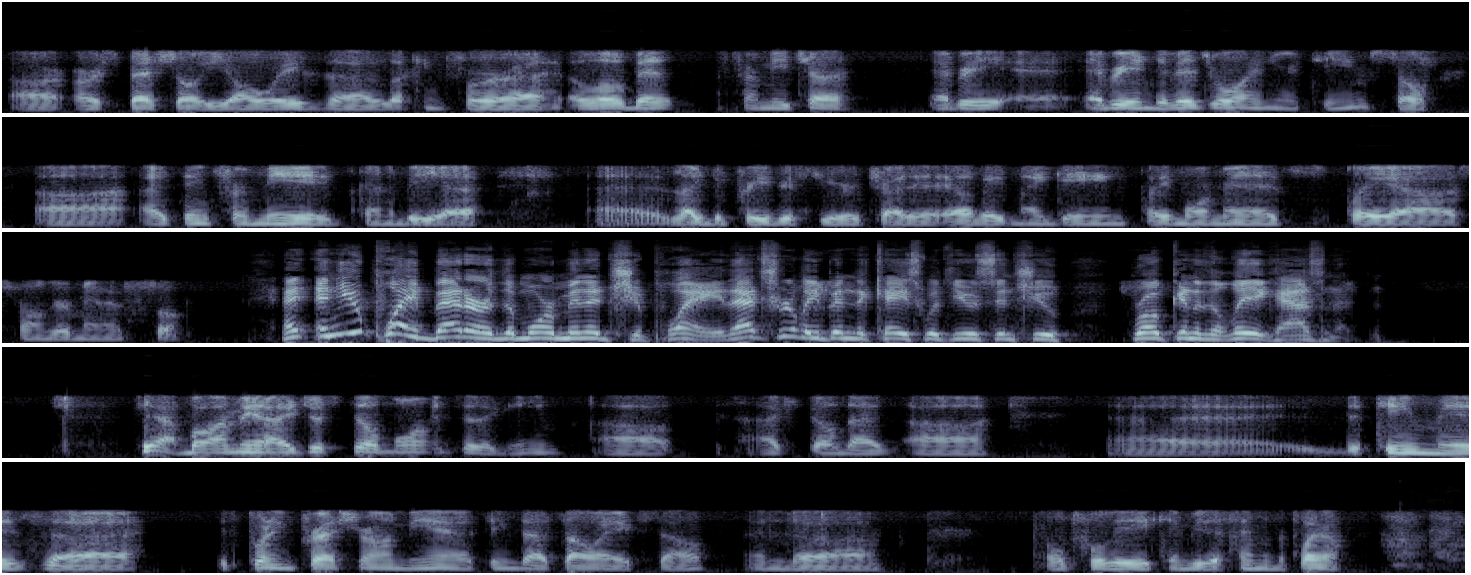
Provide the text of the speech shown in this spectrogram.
are are special. You're always uh, looking for uh, a little bit from each uh, every every individual in your team. So uh, I think for me, it's going to be uh, uh, like the previous year. Try to elevate my game, play more minutes, play uh, stronger minutes. So. And, and you play better the more minutes you play. That's really been the case with you since you broke into the league, hasn't it? Yeah, well, I mean, I just feel more into the game. Uh, I feel that uh, uh, the team is uh, is putting pressure on me, and I think that's how I excel. And uh, hopefully, it can be the same in the playoff.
